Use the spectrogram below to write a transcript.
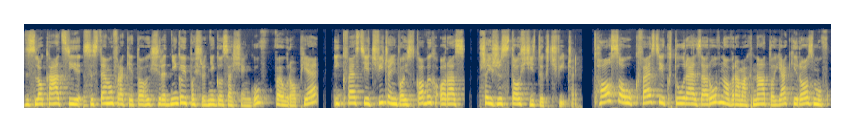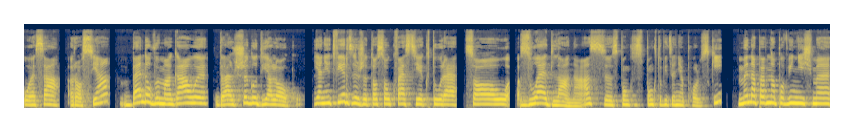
dyslokacji systemów rakietowych średniego i pośredniego zasięgów w Europie i kwestie ćwiczeń wojskowych oraz przejrzystości tych ćwiczeń. To są kwestie, które zarówno w ramach NATO, jak i rozmów USA-Rosja będą wymagały dalszego dialogu. Ja nie twierdzę, że to są kwestie, które są złe dla nas z punktu, z punktu widzenia Polski. My na pewno powinniśmy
